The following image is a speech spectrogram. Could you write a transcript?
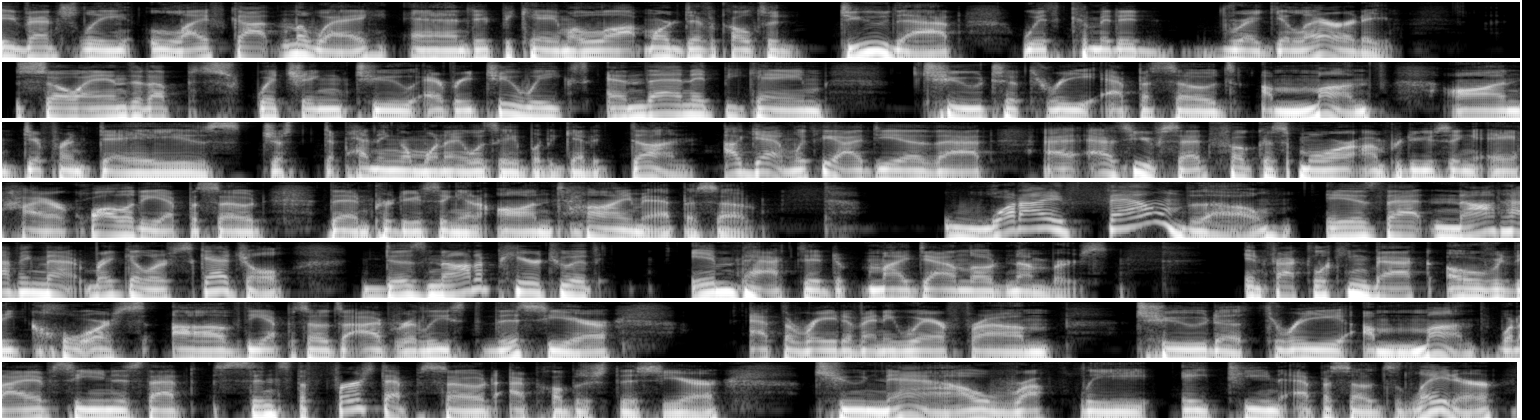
Eventually, life got in the way and it became a lot more difficult to do that with committed regularity. So I ended up switching to every two weeks and then it became two to three episodes a month on different days, just depending on when I was able to get it done. Again, with the idea that, as you've said, focus more on producing a higher quality episode than producing an on time episode. What I found though is that not having that regular schedule does not appear to have impacted my download numbers. In fact, looking back over the course of the episodes I've released this year, at the rate of anywhere from two to three a month, what I have seen is that since the first episode I published this year to now, roughly 18 episodes later,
